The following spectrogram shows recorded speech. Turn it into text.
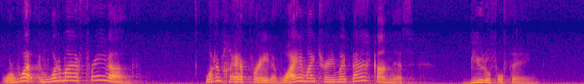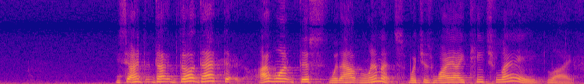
or what? And what am I afraid of? What am I afraid of? Why am I turning my back on this beautiful thing? You see, I, that, that, I want this without limits, which is why I teach lay life.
